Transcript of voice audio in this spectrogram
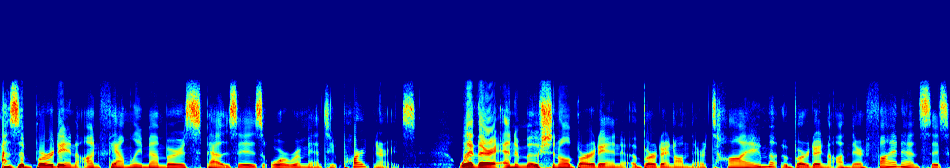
as a burden on family members, spouses, or romantic partners. Whether an emotional burden, a burden on their time, a burden on their finances,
